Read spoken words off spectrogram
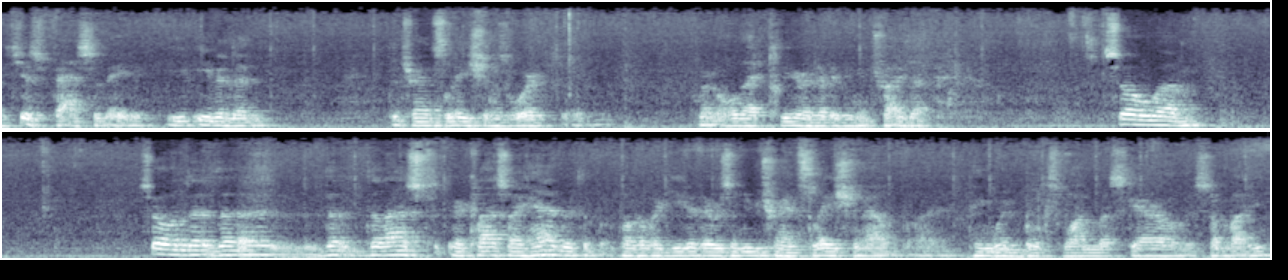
It's just fascinating, even the, the translations weren't, weren't all that clear and everything, and tried that. So, um, so the, the, the, the last uh, class I had with the Bhagavad Gita, there was a new translation out by Penguin Books, Juan Mascaro or somebody.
